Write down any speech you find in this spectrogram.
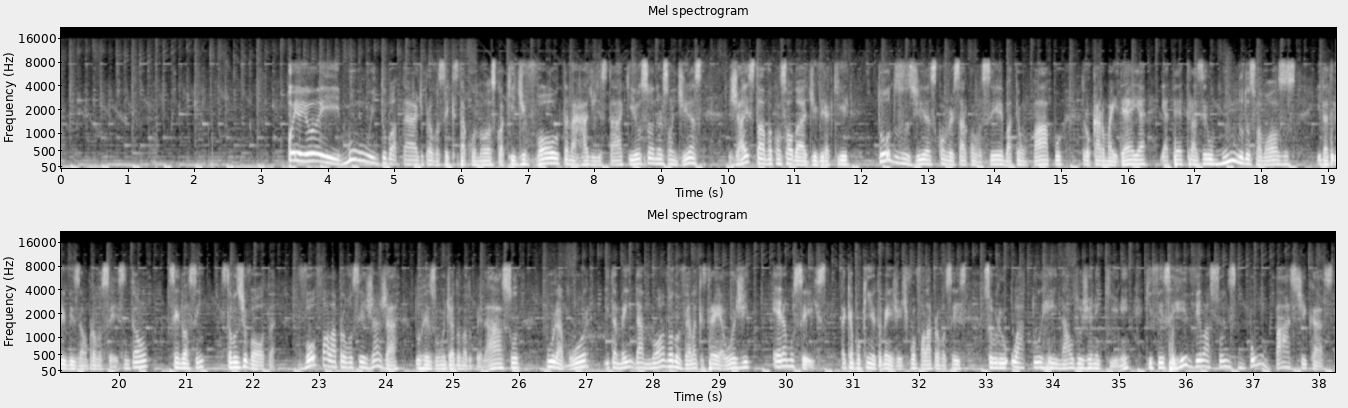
Oi, oi, oi! Muito boa tarde para você que está conosco aqui de volta na Rádio Destaque. Eu sou Anderson Dias, já estava com saudade de vir aqui todos os dias conversar com você, bater um papo, trocar uma ideia e até trazer o mundo dos famosos e da televisão para vocês. Então, sendo assim, estamos de volta. Vou falar para você já já do resumo de A Dona do Pedaço, Por Amor e também da nova novela que estreia hoje, Éramos Seis. Daqui a pouquinho também, gente, vou falar para vocês sobre o ator Reinaldo Gianecchini, que fez revelações bombásticas.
